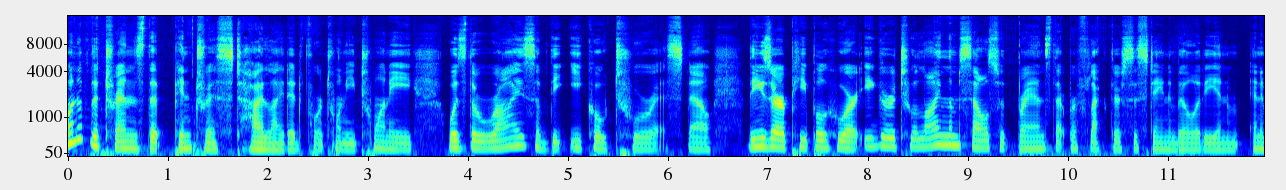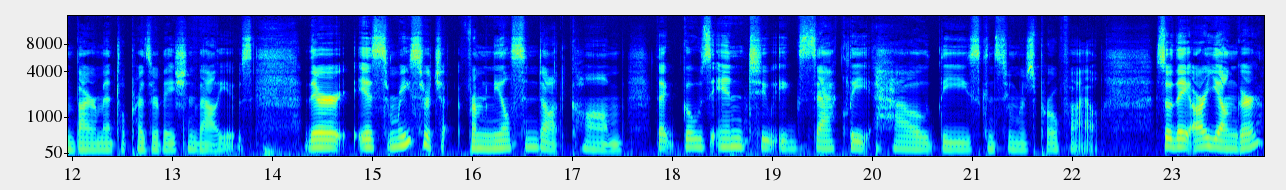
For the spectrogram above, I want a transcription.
One of the trends that Pinterest highlighted for 2020 was the rise of the eco tourist. Now, these are people who are eager to align themselves with brands that reflect their sustainability and, and environmental preservation values. There is some research from Nielsen.com that goes into exactly how these consumers profile. So they are younger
